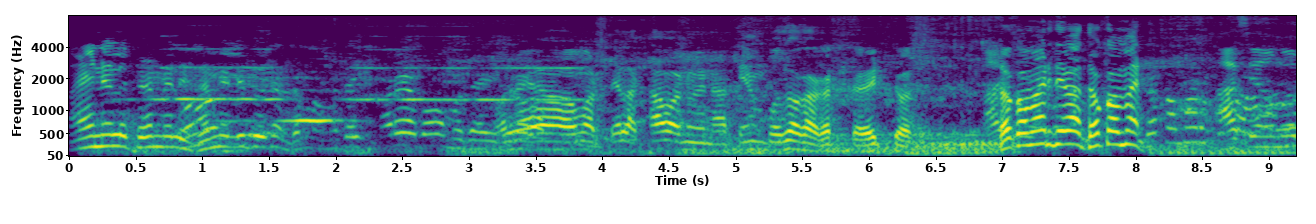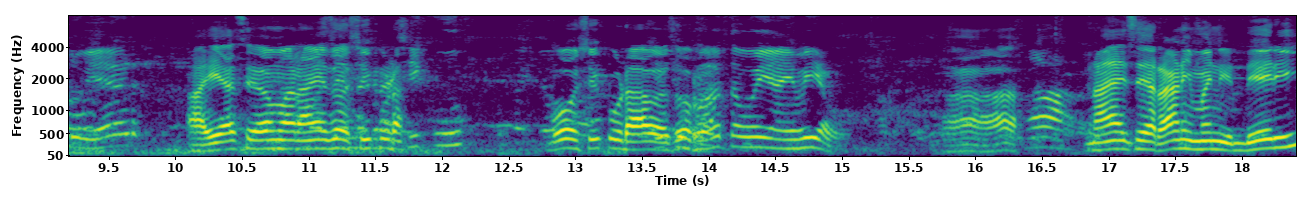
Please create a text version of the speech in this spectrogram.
ફાઇનલી ફેમિલી જમી લીધું છે અરે બહુ મજા આવી અરે આ અમાર પેલા ખાવાનું હોય ને આ ટેમ્પો જો કા ઘટતો હેઠતો છે. મારી દેવા ધોકો માર. આ છે અમારું હેડ. હા એ છે અમારે અહીંયા જો શીકુડા બહુ શીકુડા આવે છો ભાવતા હોય અહીં વહી આવો હા હા હા ના એ છે રાણીમાની ડેરી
